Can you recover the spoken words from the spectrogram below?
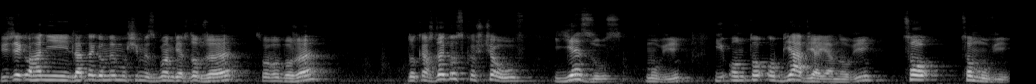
Widzicie, kochani, dlatego my musimy zgłębiać dobrze Słowo Boże. Do każdego z kościołów Jezus mówi i on to objawia Janowi, co, co mówi?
